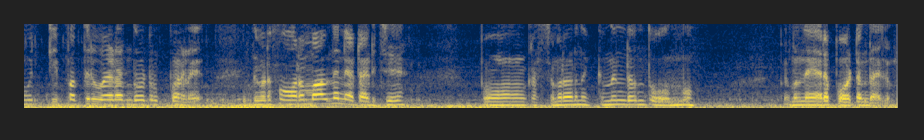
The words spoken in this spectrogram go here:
നൂറ്റി പത്ത് രൂപയുടെ എന്തോ ട്രിപ്പാണ് ഇതിവിടെ ഫോറം മാൾ തന്നെ കേട്ടോ അടിച്ച്. ഇപ്പോൾ കസ്റ്റമർ അവിടെ നിൽക്കുന്നുണ്ടെന്ന് തോന്നുന്നു. നമ്മൾ നേരെ പോട്ടെ എന്തായാലും.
